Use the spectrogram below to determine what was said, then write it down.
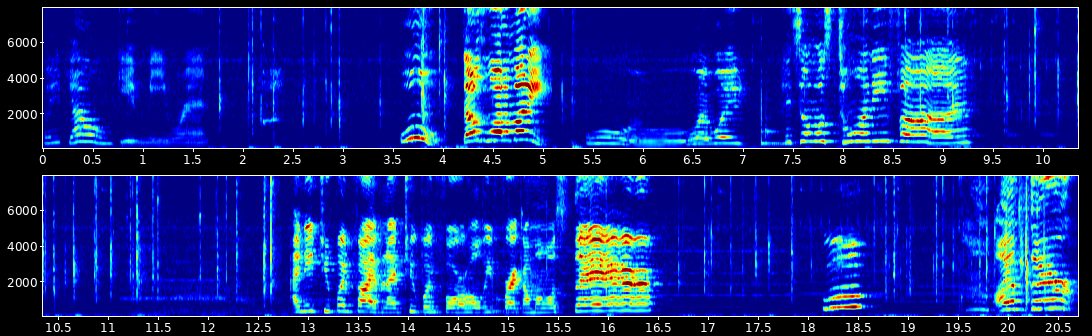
Wait, y'all give me rent. Ooh, that was a lot of money. Ooh, wait, wait. It's almost 25. I need 2.5 and I have 2.4. Holy frick, I'm almost there. Woo. I am there.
